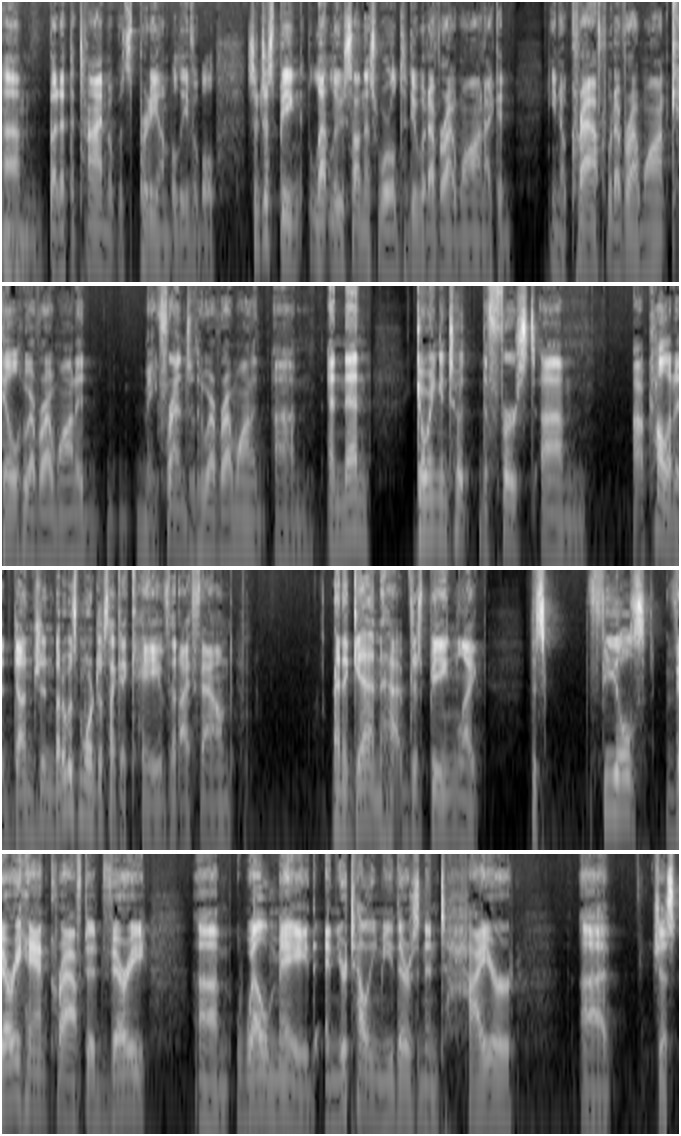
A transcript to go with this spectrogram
Um, but at the time it was pretty unbelievable. So just being let loose on this world to do whatever I want, I could, you know, craft whatever I want, kill whoever I wanted, make friends with whoever I wanted. Um, and then going into the first um, I'll call it a dungeon, but it was more just like a cave that I found. And again, have just being like this feels very handcrafted, very um, well made, and you're telling me there's an entire uh, just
